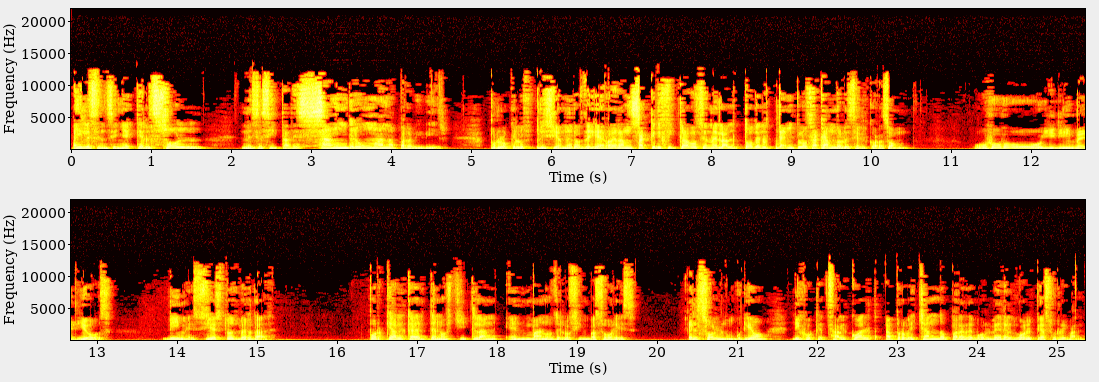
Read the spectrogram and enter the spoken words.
Ahí les enseñé que el sol necesita de sangre humana para vivir, por lo que los prisioneros de guerra eran sacrificados en el alto del templo sacándoles el corazón. Uy, dime Dios, dime si esto es verdad. ¿Por qué al caer Tenochtitlán en manos de los invasores, el sol no murió, dijo Quetzalcoatl, aprovechando para devolver el golpe a su rival.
